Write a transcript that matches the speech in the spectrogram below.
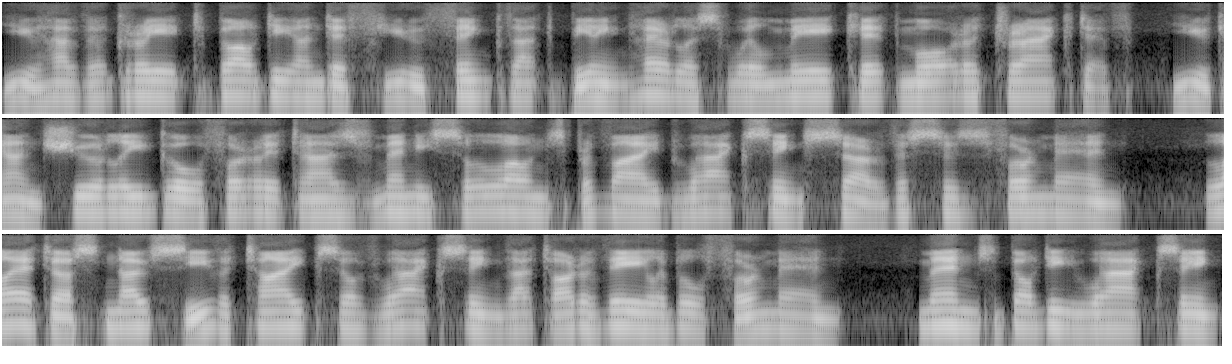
you have a great body, and if you think that being hairless will make it more attractive, you can surely go for it as many salons provide waxing services for men. Let us now see the types of waxing that are available for men. Men's body waxing.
